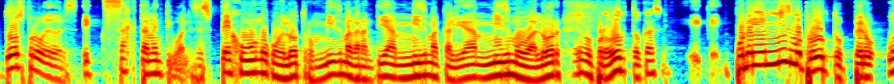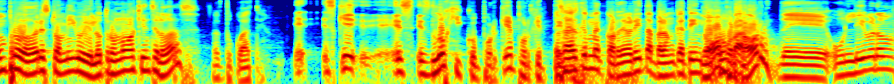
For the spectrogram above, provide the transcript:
dos proveedores exactamente iguales, espejo uno con el otro, misma garantía, misma calidad, mismo valor. Mismo producto casi. Eh, eh, Poner el mismo producto, pero un proveedor es tu amigo y el otro no, ¿a quién se lo das? A tu cuate. Eh, Es que es, es lógico, ¿por qué? Porque te- Pues, ¿Sabes que me acordé ahorita? Perdón que te No, interrumpa. por favor. De un libro.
